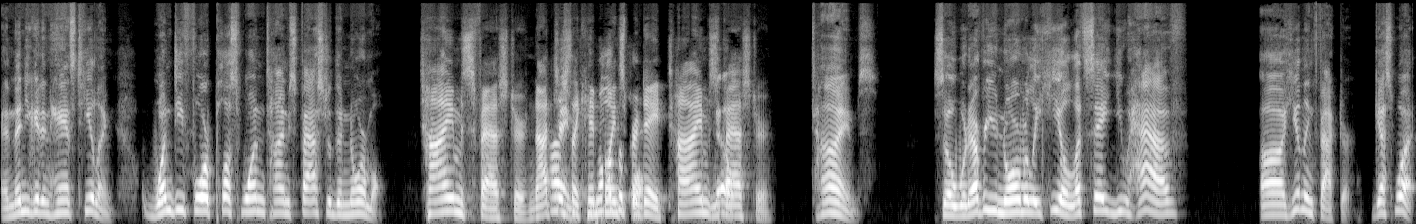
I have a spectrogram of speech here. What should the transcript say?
And then you get enhanced healing. 1d4 plus 1 times faster than normal. Times faster, not just like hit multiple. points per day, times no, faster. Times. So whatever you normally heal, let's say you have a healing factor. Guess what?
